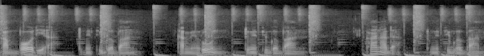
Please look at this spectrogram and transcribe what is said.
cambodia tumepigwa ban. Cameroon tumepigwa ban. Canada tumepigwa ban.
